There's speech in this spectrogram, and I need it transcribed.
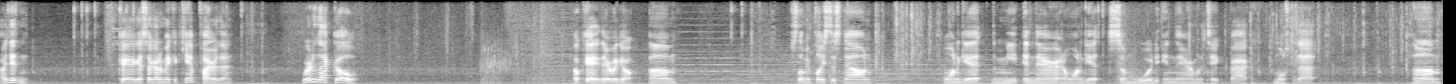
I didn't. Okay, I guess I gotta make a campfire then. Where did that go? Okay, there we go. Um, so let me place this down. I want to get the meat in there, and I want to get some wood in there. I'm going to take back most of that. Um,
